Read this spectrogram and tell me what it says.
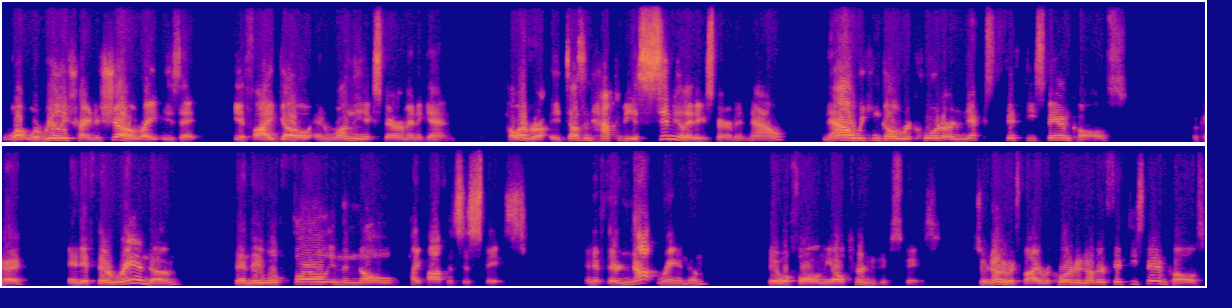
what we're really trying to show, right, is that if I go and run the experiment again. However, it doesn't have to be a simulated experiment now. Now we can go record our next 50 spam calls. Okay, and if they're random, then they will fall in the null hypothesis space. And if they're not random, they will fall in the alternative space. So in other words, if I record another fifty spam calls,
